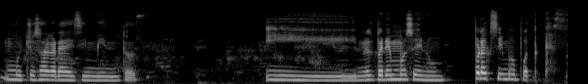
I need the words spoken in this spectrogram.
Muchos agradecimientos y nos veremos en un próximo podcast.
